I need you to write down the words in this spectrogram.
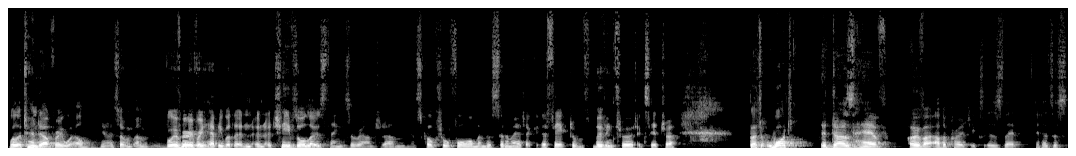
well, it turned out very well, you know. So um, we're very, very happy with it, and, and achieves all those things around um, you know, sculptural form and the cinematic effect of moving through it, etc. But what it does have over other projects is that it has this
